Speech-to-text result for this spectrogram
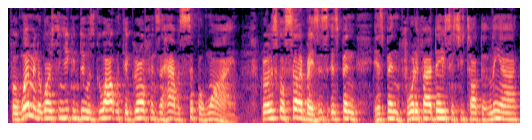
For women, the worst thing you can do is go out with your girlfriends and have a sip of wine. Girl, let's go celebrate. It's, it's been it's been 45 days since you talked to Leon.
